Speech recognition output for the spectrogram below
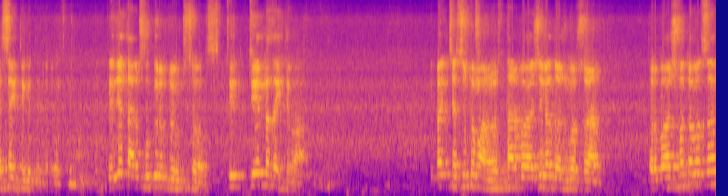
এসআই থেকে দিতে পারছিস না। তুই যে তার বুকের উপরে উঠছস তুই তুই না যাইতে পার তুই বাচ্চা ছোট মানুষ তার বয়স ছিল দশ বছর। আর তোর বয়স কত বছর?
